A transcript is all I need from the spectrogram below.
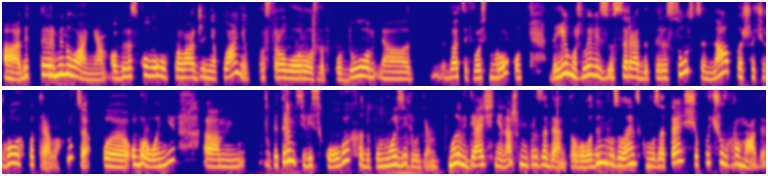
А, Відтермінування обов'язкового впровадження планів просторового розвитку до а, 28 року дає можливість зосередити ресурси на першочергових потребах. Ну це е, оборонні. ем, Підтримці військових допомозі людям. Ми вдячні нашому президенту Володимиру Зеленському за те, що почув громади,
